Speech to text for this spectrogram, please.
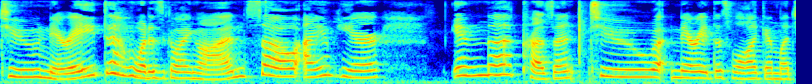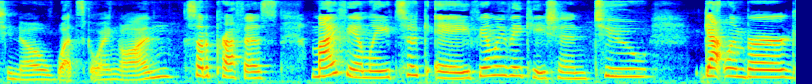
to narrate what is going on. So I am here in the present to narrate this vlog and let you know what's going on. So to preface, my family took a family vacation to Gatlinburg,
